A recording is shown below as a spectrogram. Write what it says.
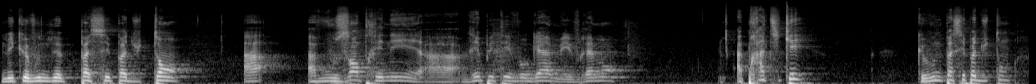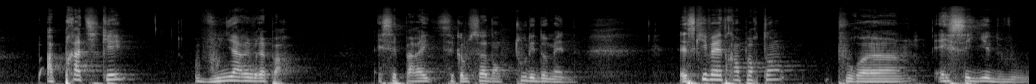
mais que vous ne passez pas du temps à, à vous entraîner, à répéter vos gammes et vraiment à pratiquer, que vous ne passez pas du temps à pratiquer, vous n'y arriverez pas. Et c'est pareil, c'est comme ça dans tous les domaines. Et ce qui va être important, pour euh, essayer de vous,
